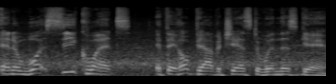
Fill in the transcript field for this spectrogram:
and in what sequence if they hope to have a chance to win this game.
